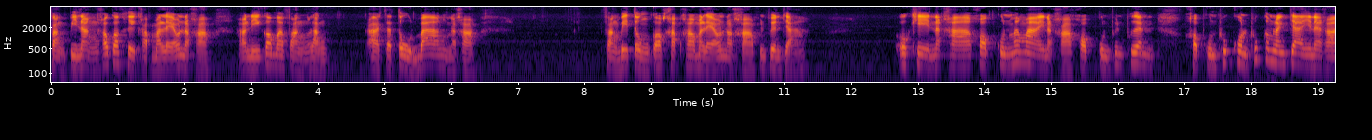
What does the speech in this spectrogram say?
ฝั่งปีนังเขาก็เคยขับมาแล้วนะคะ อันนี้ก็มาฝั่งหลังอาสตูลบ้างนะคะ ฝั่งเบตงก็ขับเข้ามาแล้วนะคะเพื่อนๆจ๋าโอเคนะคะ ขอบคุณมากมายนะคะ ขอบคุณเพื่อนๆ ขอบคุณทุกคนทุกกำลังใจนะคะ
